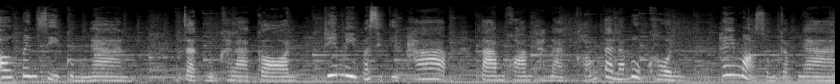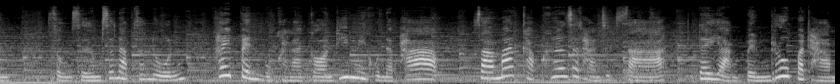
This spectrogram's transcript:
ออกเป็น 4 กลุ่มงาน จัดบุคลากรที่มีประสิทธิภาพตามความถนัดของแต่ละบุคคลให้เหมาะสมกับงาน ส่งเสริมสนับสนุนให้เป็นบุคลากรที่มีคุณภาพ สามารถขับเคลื่อนสถานศึกษาได้อย่างเป็นรูปธรรม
